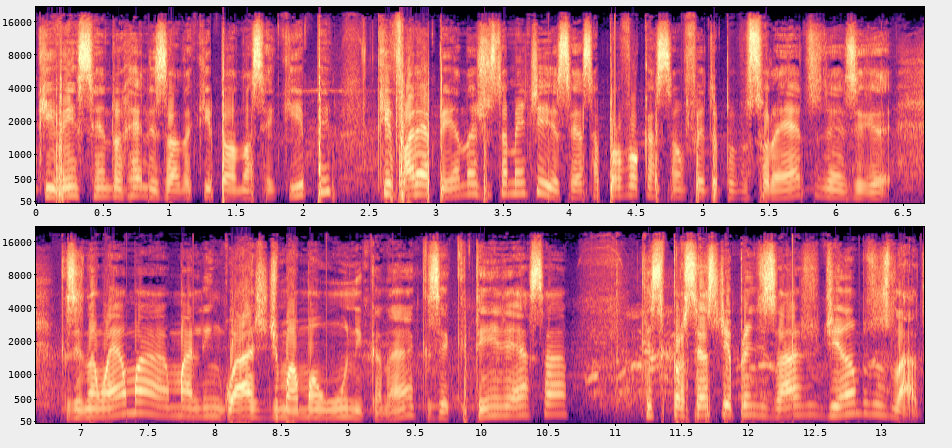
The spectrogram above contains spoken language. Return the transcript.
que vem sendo realizado aqui pela nossa equipe, que vale a pena justamente isso, essa provocação feita pelo professor Edson, né, quer dizer, não é uma, uma linguagem de uma mão única, né, quer dizer, que tem essa, esse processo de aprendizagem de ambos os lados.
